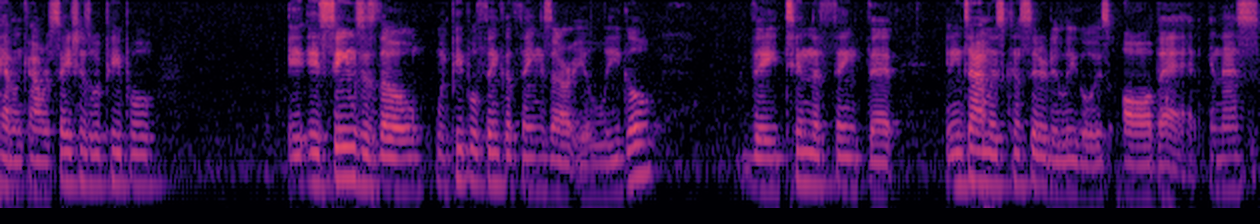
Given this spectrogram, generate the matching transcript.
having conversations with people it, it seems as though when people think of things that are illegal, they tend to think that anytime it's considered illegal, it's all bad. And that's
